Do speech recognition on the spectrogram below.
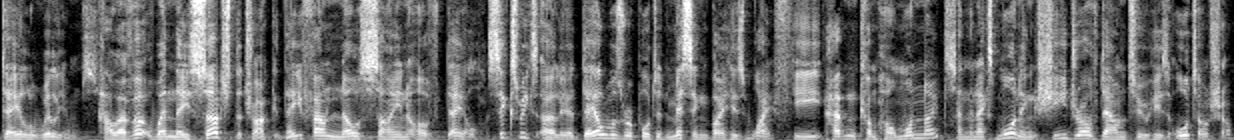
Dale Williams. However, when they searched the truck, they found no sign of Dale. Six weeks earlier, Dale was reported missing by his wife. He hadn't come home one night, and the next morning she drove down to his auto shop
